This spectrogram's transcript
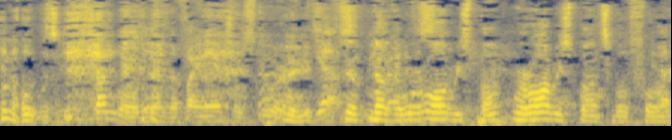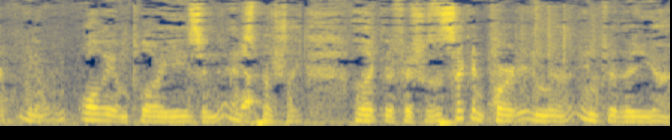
you know, as a financial steward, yes. We No, try to we're all respon we're all responsible for, you know, all the employees and and Yeah. especially elected officials. The second part in the, into the uh,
